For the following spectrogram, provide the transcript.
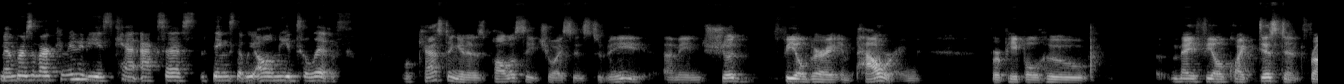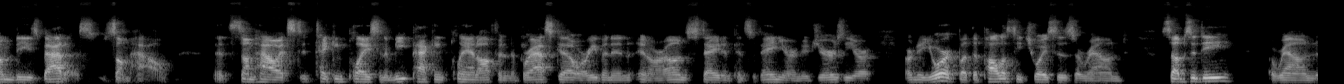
members of our communities can't access the things that we all need to live. Well casting it as policy choices to me i mean should feel very empowering for people who may feel quite distant from these battles somehow that somehow it's taking place in a meatpacking plant off in Nebraska or even in, in our own state in Pennsylvania or New Jersey or, or New York, but the policy choices around subsidy, around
